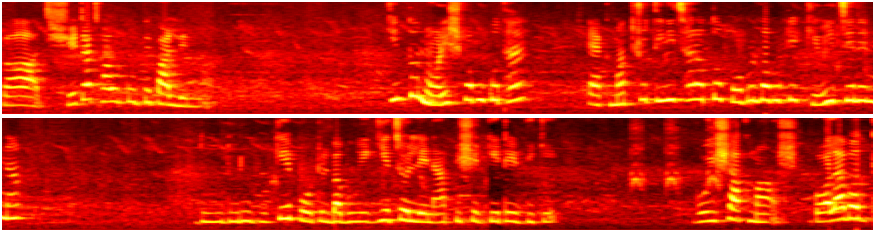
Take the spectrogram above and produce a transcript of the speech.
কাজ, সেটা ঠাউর করতে পারলেন না। কিন্তু নরেশবাবু কোথায়? একমাত্র তিনি ছাড়া তো পটলবাবুকে কেউই চেনেন না। দুরু দুরু বুকে পটলবাবু এগিয়ে চললেন আপিসের গেটের দিকে। বৈশাখ মাস, গলাবদ্ধ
